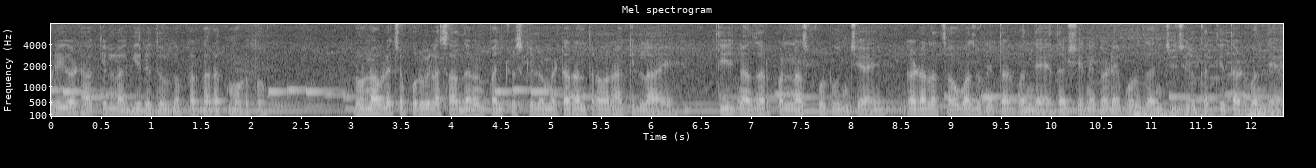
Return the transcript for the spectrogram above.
कोरीगड हा किल्ला गिरिदुर्ग प्रकारात मोडतो. लोणावल्याच्या पूर्वेला साधारण पंचवीस किलोमीटर अंतरावर हा किल्ला आहे. तीन हजार पन्नास फूट उंची आहे. गडाला चौबाजूने तटबंदी आहे. दक्षिणेकडे बुरुजांची चिलकती तटबंदी आहे.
